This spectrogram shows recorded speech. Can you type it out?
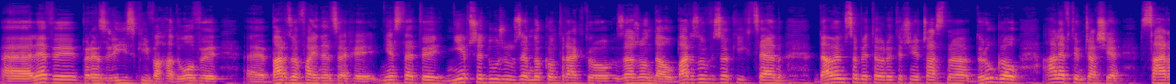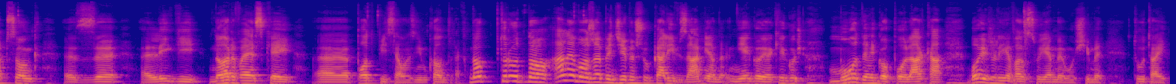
E, Lewy, brazylijski, wahadłowy, e, bardzo fajne cechy. Niestety nie przedłużył ze mną kontraktu, zażądał bardzo wysokich cen. Dałem sobie teoretycznie czas na drugą, ale w tym czasie Sarpsong z Ligi Norweskiej e, podpisał z nim kontrakt. No trudno, ale może będziemy szukali w zamian niego jakiegoś młodego Polaka, bo jeżeli awansujemy, musimy tutaj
